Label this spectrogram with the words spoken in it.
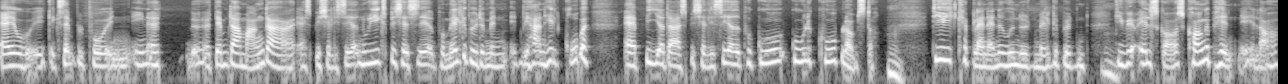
er jo et eksempel på en, en af øh, dem, der er mange, der er specialiseret. Nu er de ikke specialiseret på mælkebøtte, men vi har en hel gruppe af bier, der er specialiseret på gule, gule kurblomster. Mm. De kan blandt andet udnytte mælkebøtten. Mm. De vil elsker også kongepind eller,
